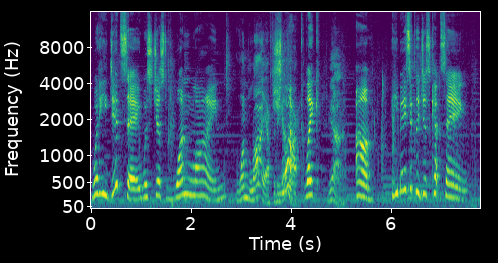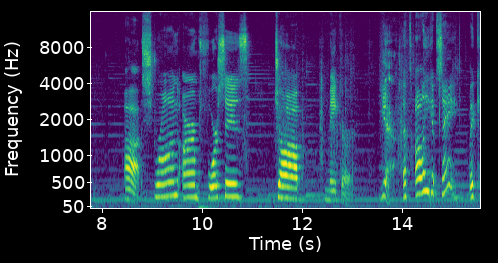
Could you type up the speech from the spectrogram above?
What he did say was just one line One lie after the schlock. other. Like, Yeah. um, he basically just kept saying, uh, "Strong armed forces, job maker." Yeah. That's all he kept saying. Like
